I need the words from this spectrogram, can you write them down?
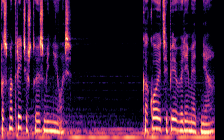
Посмотрите, что изменилось. Какое теперь время дня.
